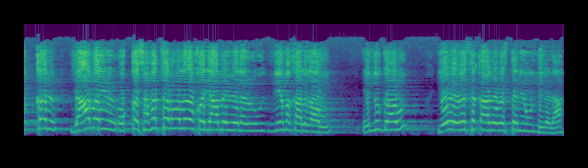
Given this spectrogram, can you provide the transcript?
ఒక్క యాభై ఒక్క సంవత్సరంలో ఒక యాభై వేల నియామకాలు కావు. ఎందుకు కావు? ఏ వ్యవస్థ కా వ్యవస్థనే ఉంది కదా.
